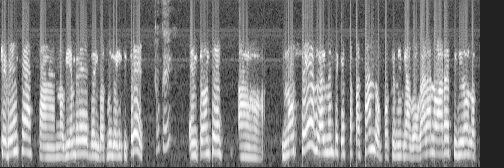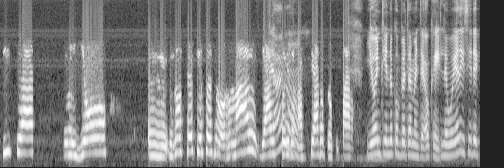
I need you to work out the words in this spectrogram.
que vence hasta noviembre del 2023. Ok. Entonces, ah, no sé realmente qué está pasando, porque ni mi abogada no ha recibido noticias, ni yo eh, no sé si eso es normal, ya estoy demasiado preocupada. Yo entiendo completamente. Ok, le voy a decir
